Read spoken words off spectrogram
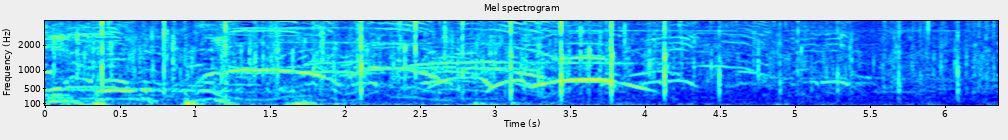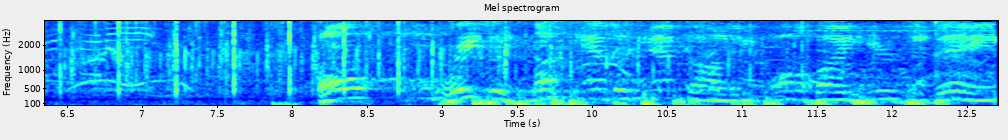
All racers must have their caps on to be qualified here today.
